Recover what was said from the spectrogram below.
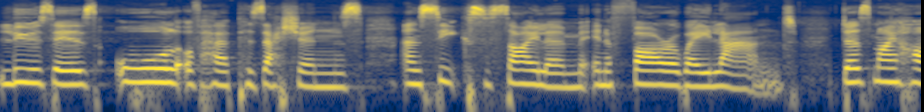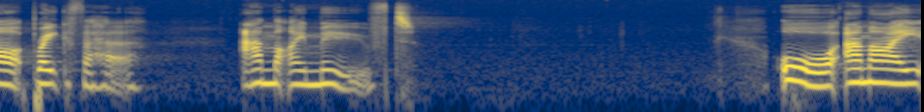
loses all of her possessions, and seeks asylum in a faraway land, does my heart break for her? Am I moved? Or am I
